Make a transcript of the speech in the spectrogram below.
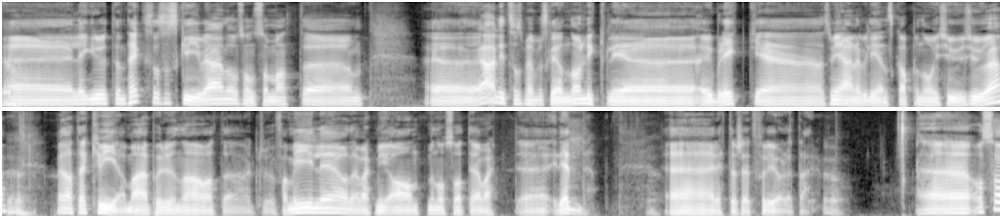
Eh, legger ut en tekst, og så skriver jeg noe sånn som at eh, eh, Ja, litt sånn som jeg beskrev det nå. Lykkelige øyeblikk eh, som jeg gjerne vil gjenskape nå i 2020. Men at jeg kvia meg pga. at det har vært familie, og det har vært mye annet, men også at jeg har vært eh, redd. Eh, rett og slett for å gjøre dette her. Eh, og så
